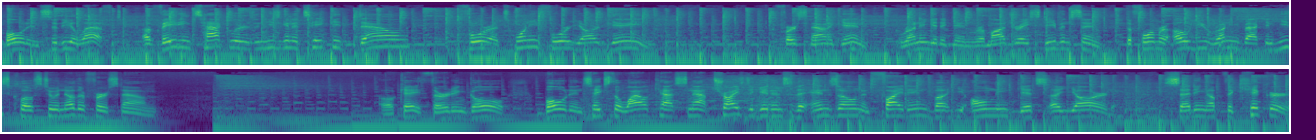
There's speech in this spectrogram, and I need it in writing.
Bolden to the left, evading tacklers, and he's going to take it down for a 24-yard gain. First down again, running it again. Rhamondre Stevenson, the former OU running back, and he's close to another first down. Okay, third and goal. Bolden takes the Wildcat snap, tries to get into the end zone and fight in, but he only gets a yard. Setting up the kicker.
